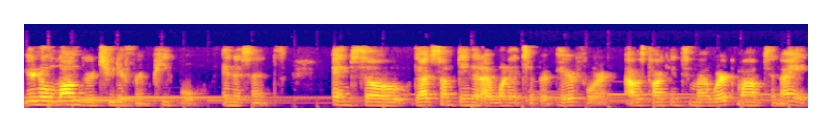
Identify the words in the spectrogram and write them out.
You're no longer two different people in a sense. And so that's something that I wanted to prepare for. I was talking to my work mom tonight.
